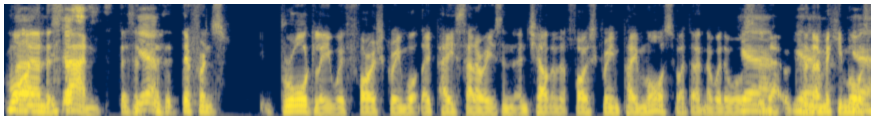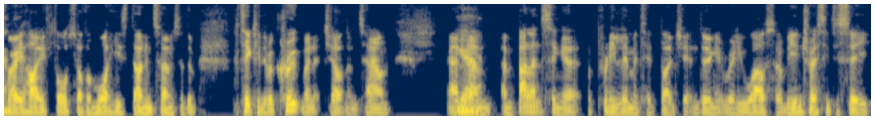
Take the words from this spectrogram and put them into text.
From what but I understand, does, there's, a, yeah. there's a difference broadly with Forest Green what they pay salaries and, and Cheltenham that Forest Green pay more. So I don't know whether we'll yeah, see that yeah, I know Mickey Moore is very highly thought of and what he's done in terms of the particularly the recruitment at Cheltenham Town and um, and balancing a, a, pretty limited budget and doing it really well. So it'll be interesting to see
